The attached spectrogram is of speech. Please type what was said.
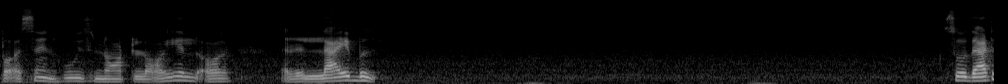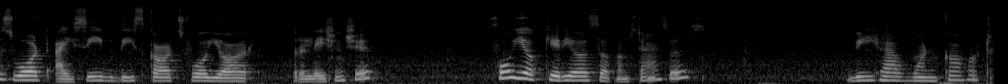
person who is not loyal or reliable So that is what I see with these cards for your relationship. For your career circumstances, we have one card.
